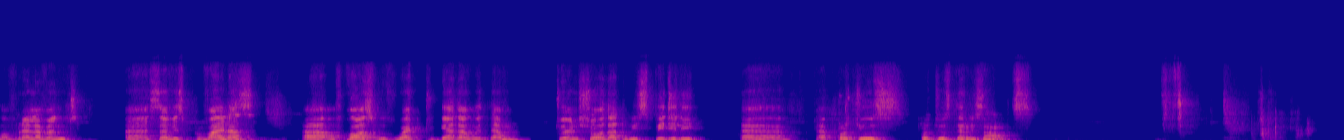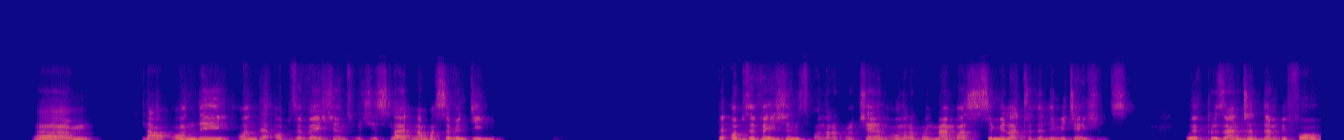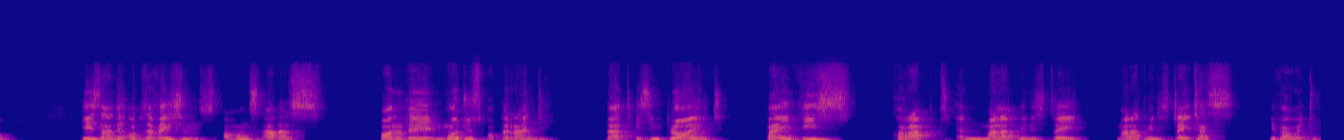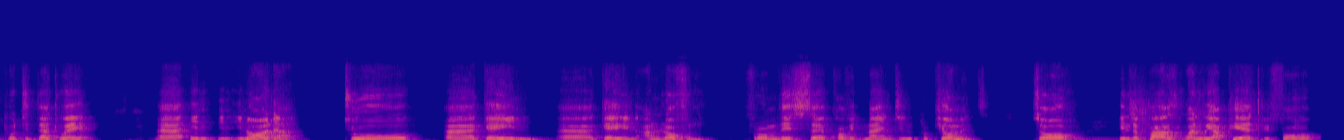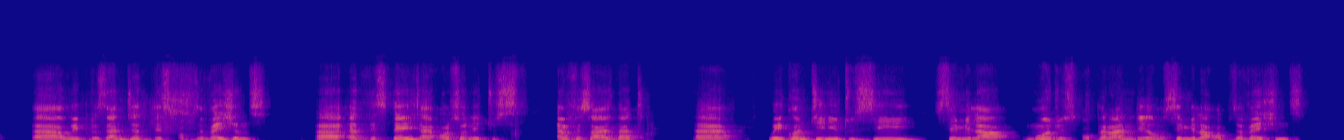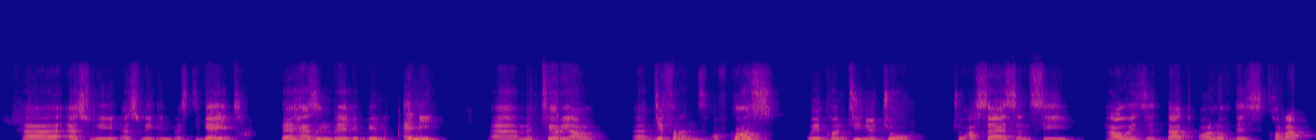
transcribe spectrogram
of relevant uh, service providers. Uh, of course, we've worked together with them to ensure that we speedily uh, uh produce, produce the results. Um, now, on the, on the observations, which is slide number 17, the observations, Honorable Chair and Honorable Members, similar to the limitations. We've presented them before. These are the observations, amongst others, on the modus operandi that is employed by these corrupt and maladministrators, if I were to put it that way, uh, in, in, in order to uh, gain, uh, gain unlawfully from this uh, COVID-19 procurement. So in the past, when we appeared before, uh, we presented these observations. Uh, at this stage, I also need to emphasize that uh, we continue to see similar modus operandi or similar observations as, we, as we investigate. There hasn't really been any material difference. Of course, we continue to, to assess and see how is it that all of these corrupt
